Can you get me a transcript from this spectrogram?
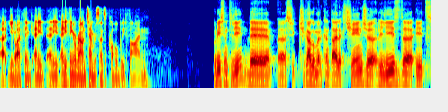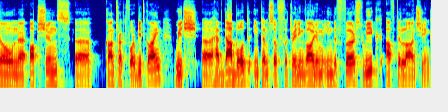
I, you know I think any any anything around 10 percent is probably fine. Recently, the uh, Chicago Mercantile Exchange uh, released uh, its own uh, options uh, contract for Bitcoin, which uh, have doubled in terms of trading volume in the first week after launching,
